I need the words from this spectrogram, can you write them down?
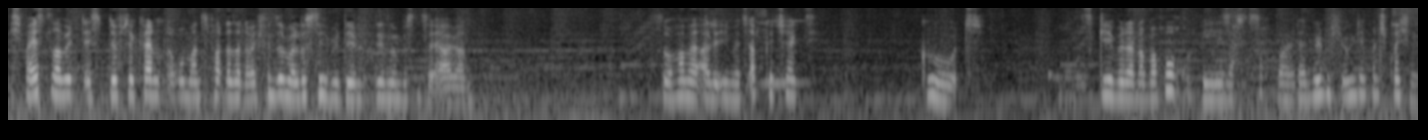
ich weiß, glaube ich, es dürfte kein Romanspartner sein, aber ich finde es immer lustig, mit dem den so ein bisschen zu ärgern. So, haben wir alle E-Mails abgecheckt. Gut. Jetzt gehen wir dann aber hoch und wie sagt jetzt doch mal, da will mich irgendjemand sprechen.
